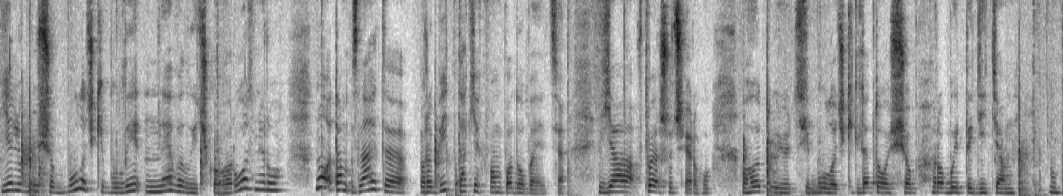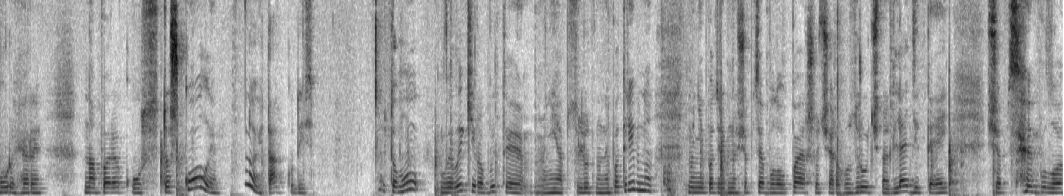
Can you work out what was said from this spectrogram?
Я люблю, щоб булочки були невеличкого розміру. Ну, а там, знаєте, робіть так, як вам подобається. Я в першу чергу готую ці булочки для того, щоб робити дітям бургери на перекус до школи, ну і так кудись. Тому великі робити мені абсолютно не потрібно. Мені потрібно, щоб це було в першу чергу зручно для дітей, щоб це було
